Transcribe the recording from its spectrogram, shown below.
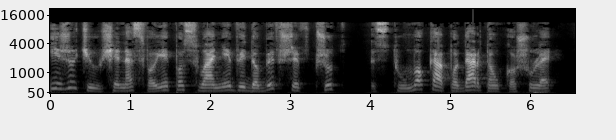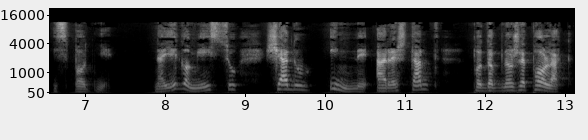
i rzucił się na swoje posłanie, wydobywszy wprzód z tłumoka podartą koszulę i spodnie. Na jego miejscu siadł inny aresztant, podobno że Polak,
